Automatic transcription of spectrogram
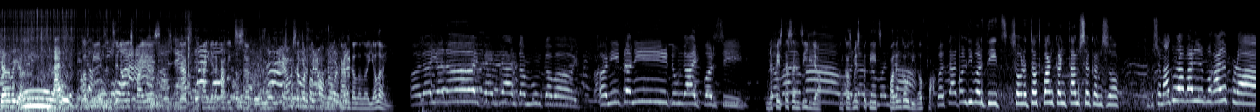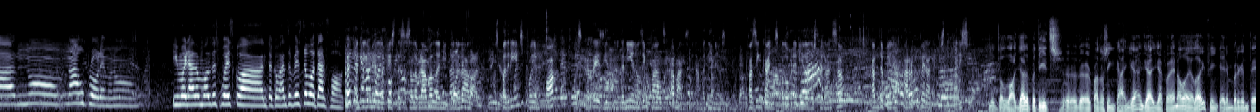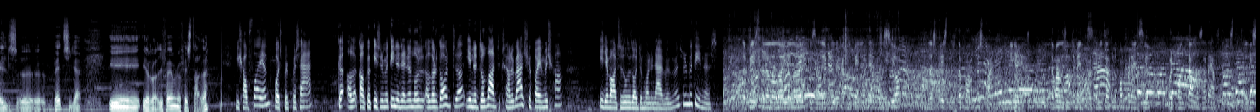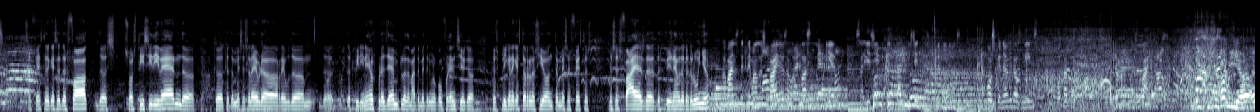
cada vegada. Els nins encenen les falles, els nats de canya de carritx sec, es passegen pel poble al cant de l'Alei Alei. Alai, alai, pensant en un cabell. A nit a nit, un gall farcit. Una festa senzilla, en què els més petits poden gaudir del foc. Passat molt divertits, sobretot quan cantam la cançó. Se m'ha aturat diverses vegades, però no, no hi ha hagut problema, no. I m'agrada molt després, quan acabant la festa, botar foc. Antigament la festa se celebrava la nit de Nadal. Els padrins feien foc pels carrers i entretenien els infants abans d'anar a matines. Fa cinc anys que l'obreria de l'Esperança, a Cap de Pere, ha recuperat aquesta tradició. I els al·lots ja de petits, eh, de 4 o 5 anys, ja, ja, ja feien a l'Eloi, fins que eren bergantells eh, fets ja. I, i res, i feien una festada. I això ho fèiem doncs, per passar, que, la- com que aquí les matines eren les, a les 12 i en els al·lots, que a la baixa, fèiem això, i llavors a les 12 me n'anàvem a les matines. La festa de l'Eloi Eloi, que celebra a Cap de Pere, té relació les festes de foc que es fan a Pirineus. Demà l'Ajuntament ha organitzat una conferència per contar les arrels d'aquesta tradició. Les festes aquestes del foc, del solstici d'hivern, de, que, que també se celebra arreu de, de, de, dels Pirineus, per exemple. Demà també tenim una conferència que, que expliquen aquesta relació amb també les festes de les falles de, dels Pirineus de Catalunya. Abans de cremar les falles, a la plaça de l'Orient, s'ha llegit i cantat llegendes jovenines. Fosca negra, els nins han botat el foc, cremant les falles. Dice a è.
